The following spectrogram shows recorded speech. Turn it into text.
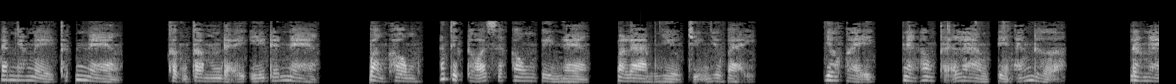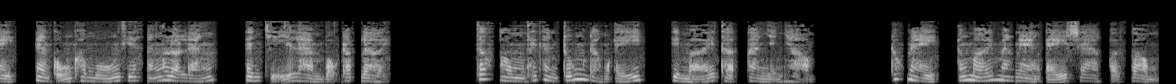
nam nhân này thích nàng, thận tâm để ý đến nàng. Bằng không, hắn tuyệt đối sẽ không vì nàng mà làm nhiều chuyện như vậy. Do vậy, nàng không thể làm phiền hắn nữa. Lần này, nàng cũng không muốn khiến hắn lo lắng, nên chỉ làm bộ đáp lời. Tóc phòng thấy thanh trúng đồng ý thì mới thở vào nhẹ nhõm. Lúc này hắn mới mang nàng ấy ra khỏi phòng.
